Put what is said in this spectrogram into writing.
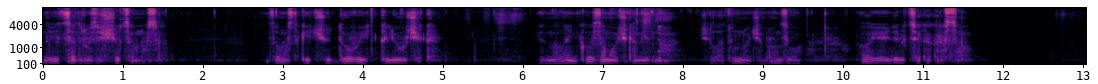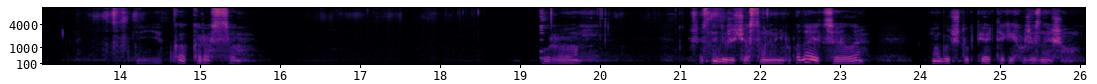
дивіться, друзі, що це в нас. Це у нас такий чудовий ключик від маленького замочка мідного, чи латунного, чи бронзового. Ой-ой, дивіться, яка краса. Яка краса. Ура! Щось не дуже часто вони мені попадаються, але, мабуть, штук 5 таких уже знайшов.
